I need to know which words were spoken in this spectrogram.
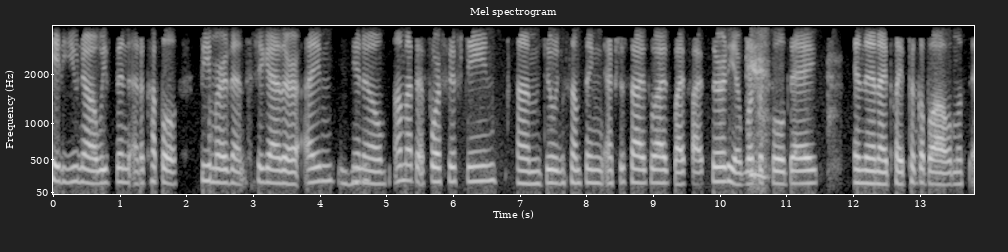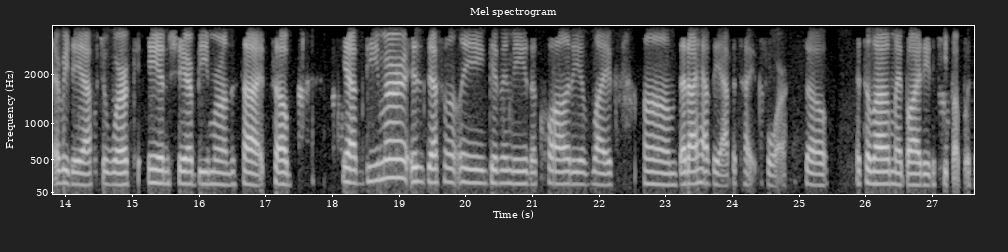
Katy, you know, we've been at a couple BEMER events together. I'm, you Mhm. know, I'm up at 415 I'm doing something exercise-wise by 5:30. I work a full day, and then I play pickleball almost every day after work and share BEMER on the side. So, yeah, BEMER is definitely giving me the quality of life um, that I have the appetite for. So, it's allowing my body to keep up with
